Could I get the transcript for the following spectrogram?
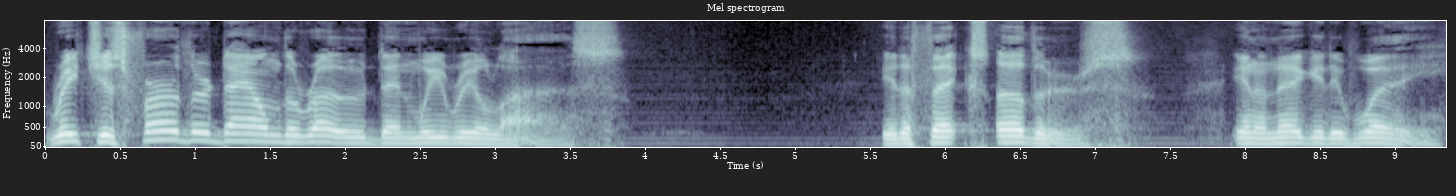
reaches further down the road than we realize. It affects others in a negative way.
